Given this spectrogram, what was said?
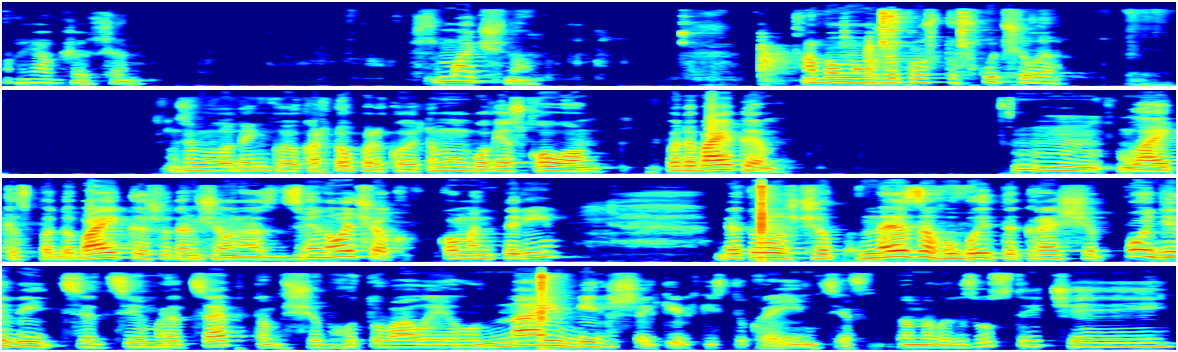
А як же це? Смачно. Або ми вже просто скучили за молоденькою картопелькою, тому обов'язково вподобайки, лайки, вподобайки, що там ще у нас, дзвіночок, коментарі. Для того, щоб не загубити, краще поділіться цим рецептом, щоб готували його найбільша кількість українців. До нових зустрічей!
